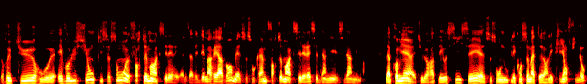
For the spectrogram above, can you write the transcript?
ruptures ou euh, évolutions qui se sont fortement accélérées. Elles avaient démarré avant, mais elles se sont quand même fortement accélérées ces derniers, ces derniers mois. La première, et tu le rappelais aussi, c'est ce sont nous, les consommateurs, les clients finaux,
